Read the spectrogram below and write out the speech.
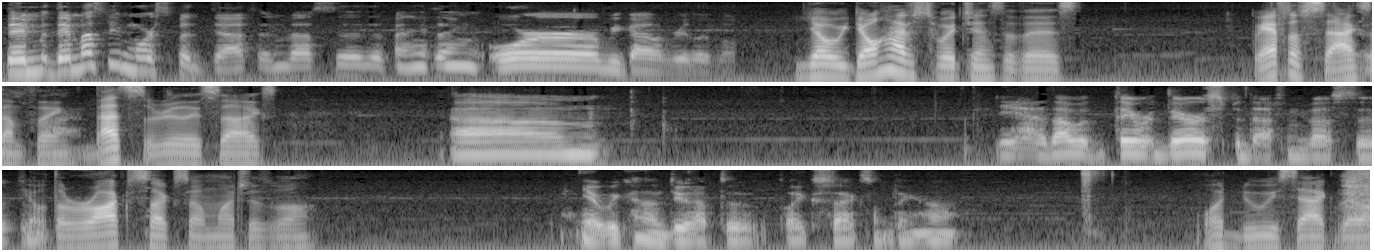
They, they must be more Spadef invested, if anything, or we got a really low. Yo, we don't have switch into this. We have to sack That's something. fine. That's really sucks. Um, yeah, that would they were they were Spadef invested. Yo, the rock sucks so much as well. Yeah, we kind of do have to like sack something, huh? What do we sack though?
